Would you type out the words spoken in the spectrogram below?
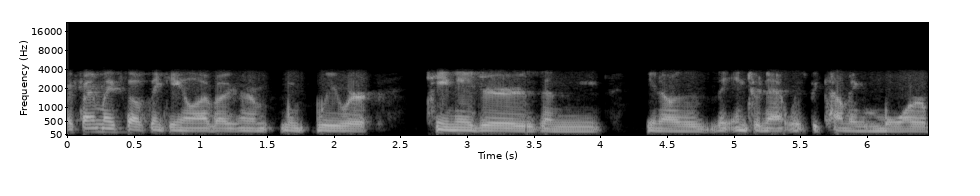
I, find myself thinking a lot about you know we were teenagers and you know the internet was becoming more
